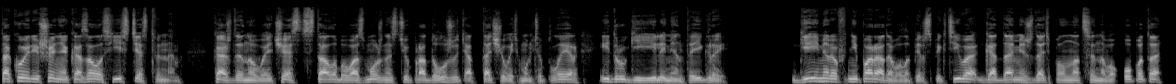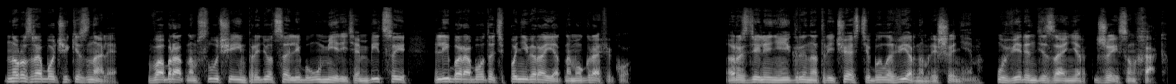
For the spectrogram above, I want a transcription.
Такое решение казалось естественным. Каждая новая часть стала бы возможностью продолжить оттачивать мультиплеер и другие элементы игры. Геймеров не порадовала перспектива годами ждать полноценного опыта, но разработчики знали, в обратном случае им придется либо умерить амбиции, либо работать по невероятному графику. Разделение игры на три части было верным решением, уверен дизайнер Джейсон Хак.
